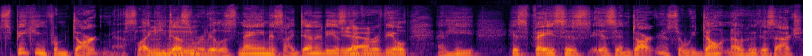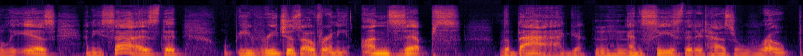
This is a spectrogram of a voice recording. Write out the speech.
speaking from darkness, like he doesn't mm-hmm. reveal his name, his identity is Yeah. never revealed, and he his face is is in darkness. So we don't know who this actually is. And he says that he reaches over and he unzips the bag mm-hmm. and sees that it has rope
